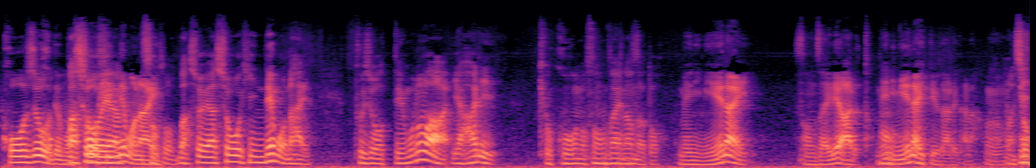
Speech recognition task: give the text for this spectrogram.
工場でも商品でもない。そうそう場所や商品でもない。プジョーっていうものはやはり虚構の存在なんだと。目に見えない。存在であると。目に見えないっていうとあれかな、うん。まあ実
